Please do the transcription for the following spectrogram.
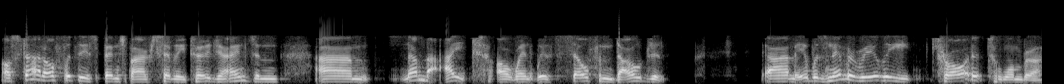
I'll start off with this benchmark 72, James, and um, number eight, I went with self-indulgent. Um, it was never really tried at Toowoomba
